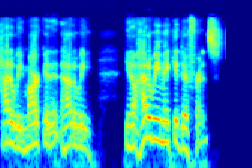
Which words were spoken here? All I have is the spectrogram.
How do we market it? How do we, you know, how do we make a difference?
